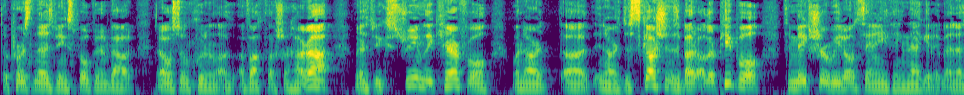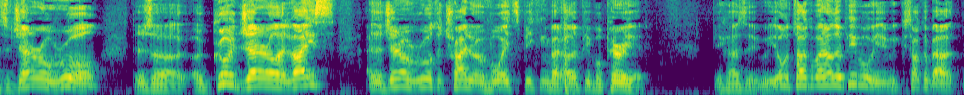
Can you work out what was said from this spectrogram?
the person that is being spoken about, and also including avak lashon hara. We have to be extremely careful when our uh, in our discussions about other people to make sure we don't say anything negative. And as a general rule, there's a, a good general advice as a general rule to try to avoid speaking about other people. Period. Because we don't talk about other people, we, we talk about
